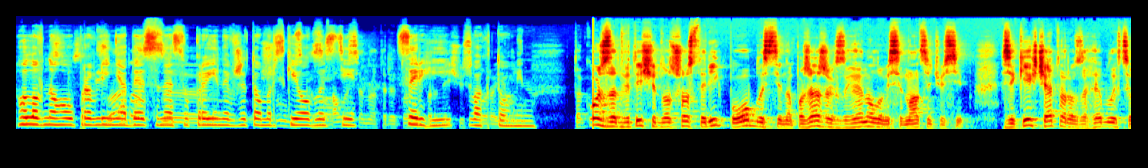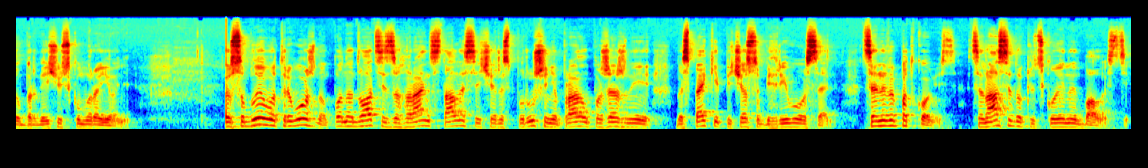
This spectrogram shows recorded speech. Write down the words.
головного управління ДСНС України в Житомирській області Сергій Вахтомін. Також за 2026 рік по області на пожежах загинуло 18 осіб, з яких четверо загиблих це у Бердичівському районі. Особливо тривожно, понад 20 загорань сталися через порушення правил пожежної безпеки під час обігріву осель. Це не випадковість, це наслідок людської недбалості.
